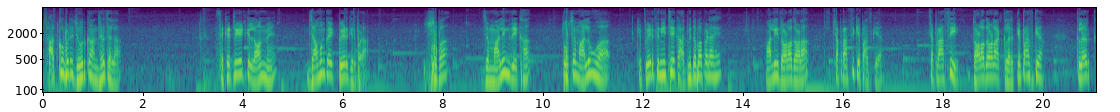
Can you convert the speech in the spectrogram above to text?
रात को बड़े ज़ोर का अंधड़ चला। सेक्रेटरीट के लॉन में जामुन का एक पेड़ गिर पड़ा। सुबह जब माली ने देखा तो उसे मालूम हुआ कि पेड़ के नीचे एक आदमी दबा पड़ा है। माली दौड़ा दौड़ा चपरासी के पास गया। चपरासी दौड़ा दौड़ा क्लर्क के पास गया। क्लर्क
